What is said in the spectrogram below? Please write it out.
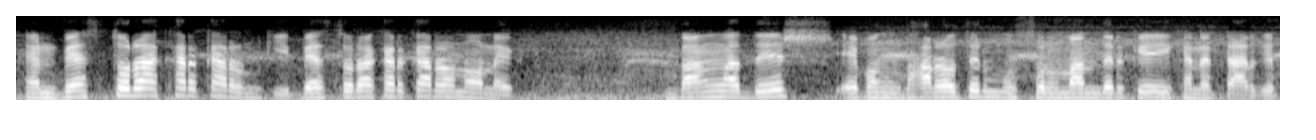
এখন ব্যস্ত রাখার কারণ কি? ব্যস্ত রাখার কারণ অনেক। বাংলাদেশ এবং ভারতের মুসলমানদেরকে এখানে টার্গেট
